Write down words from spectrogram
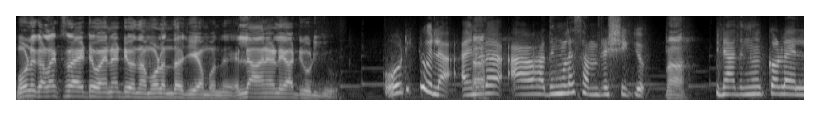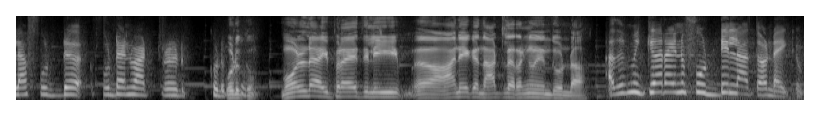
മോൾ കളക്ടറായിട്ട് വയനാട്ടിൽ വന്നാൽ മോൾ എന്താ ചെയ്യാൻ പോകുന്നത്? എല്ലാ ആനകളെയും ആട്ടി ഓടിക്കുവോ? ഓടിക്കൂല. അതിനോട് ആ- അതുങ്ങളെ സംരക്ഷിക്കും. ആ. പിന്നെ അതുങ്ങൾക്കുള്ള എല്ലാ ഫുഡ് ഫുഡ് ആൻഡ് വാട്ടർ കൊടുക്കും. കൊടുക്കും. മോളുടെ അഭിപ്രായത്തിൽ ഈ ആ, നാട്ടിൽ ഇറങ്ങുന്നത് എന്തുകൊണ്ടാ? അത് മിക്കവാറും അതിന് ഫുഡ് ഇല്ലാത്തോണ്ടായിരിക്കും.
